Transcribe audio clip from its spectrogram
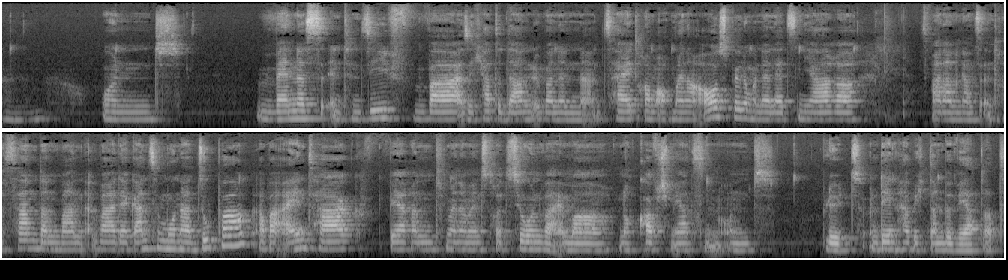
Mhm. Und wenn es intensiv war, also ich hatte dann über einen Zeitraum auch meiner Ausbildung in den letzten Jahren, es war dann ganz interessant, dann war, war der ganze Monat super, aber ein Tag während meiner Menstruation war immer noch Kopfschmerzen und blöd. Und den habe ich dann bewertet.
